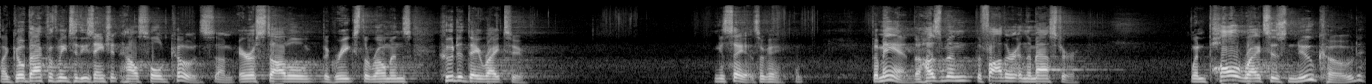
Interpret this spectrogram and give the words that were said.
Like, go back with me to these ancient household codes. Um, Aristotle, the Greeks, the Romans, who did they write to? You can say it, it's okay. The man, the husband, the father, and the master. When Paul writes his new code,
